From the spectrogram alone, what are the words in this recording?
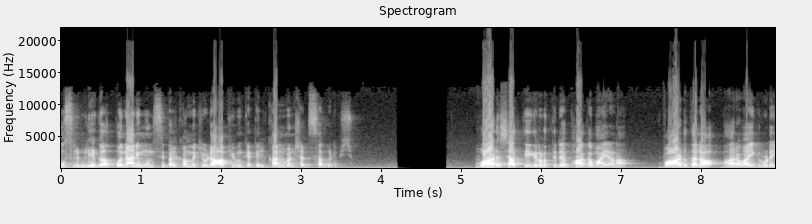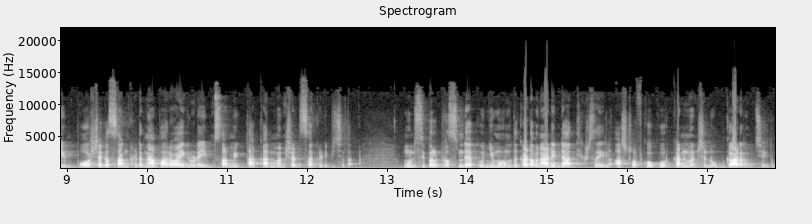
മുസ്ലിം ലീഗ് പൊന്നാനി മുനിസിപ്പൽ കമ്മിറ്റിയുടെ ആഭിമുഖ്യത്തിൽ കൺവെൻഷൻ സംഘടിപ്പിച്ചു. വാർഡ് ശാക്തീകരണത്തിന്റെ ഭാഗമായാണ് വാർഡ് തല ഭാരവാഹികളുടെയും പോഷക സംഘടനാ ഭാരവാഹികളുടെയും സംയുക്ത കൺവെൻഷൻ സംഘടിപ്പിച്ചത്. മുനിസിപ്പൽ പ്രസിഡന്റ് കുഞ്ഞുമുഹമ്മദ് കടവനാടിന്റെ അധ്യക്ഷതയിൽ അഷ്റഫ് കോക്കൂർ കൺവെൻഷൻ ഉദ്ഘാടനം ചെയ്തു.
